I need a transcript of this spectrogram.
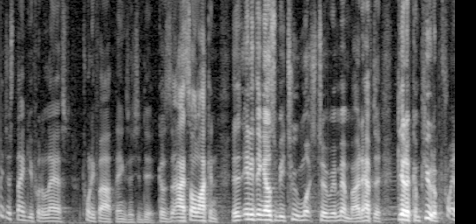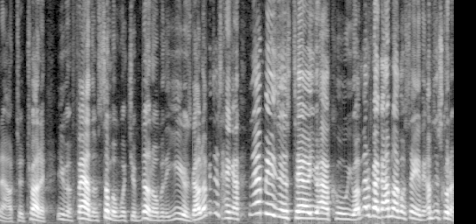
me just thank you for the last 25 things that you did, because that's all I can, anything else would be too much to remember. I'd have to get a computer printout to try to even fathom some of what you've done over the years. God, let me just hang out. Let me just tell you how cool you are. Matter of fact, I'm not going to say anything. I'm just going to,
